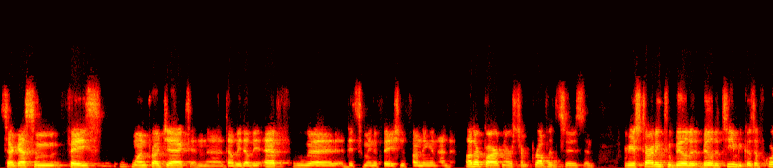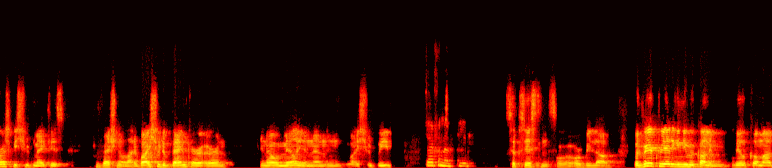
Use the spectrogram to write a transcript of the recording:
Sargassum Phase One project and uh, WWF who uh, did some innovation funding and, and other partners from provinces and we are starting to build a, build a team because of course we should make this professional life. Why should a banker earn, you know, a million, and, why should we? Definitely. Subsistence or, or below. But we're creating a new economy. We'll come out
